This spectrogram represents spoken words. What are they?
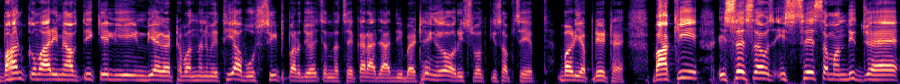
बहन कुमारी म्यावती के लिए इंडिया गठबंधन में थी, अब उस सीट पर जो है चंद्रशेखर आज़ाद जी बैठेंगे और इस वक्त की सबसे बड़ी अपडेट है। बाकी इससे इससे संबंधित जो है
